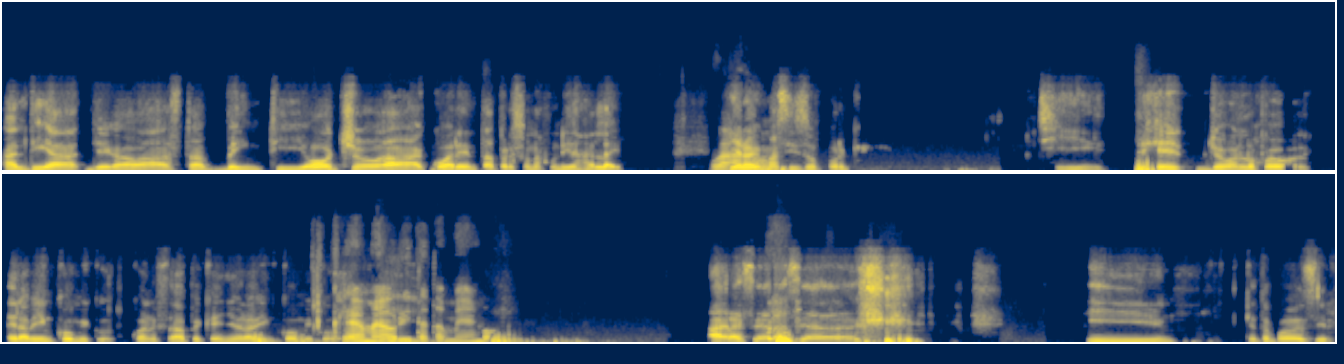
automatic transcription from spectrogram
al día llegaba hasta 28 a 40 personas unidas al live. Y era bien macizo porque, sí, es que yo en los juegos era bien cómico. Cuando estaba pequeño era bien cómico. Créeme, y- ahorita también. Ah, gracias, gracias. y, ¿qué te puedo decir?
